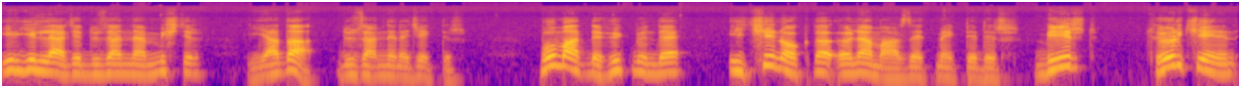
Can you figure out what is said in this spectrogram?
ilgililerce düzenlenmiştir ya da düzenlenecektir. Bu madde hükmünde iki nokta önem arz etmektedir. 1. Türkiye'nin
